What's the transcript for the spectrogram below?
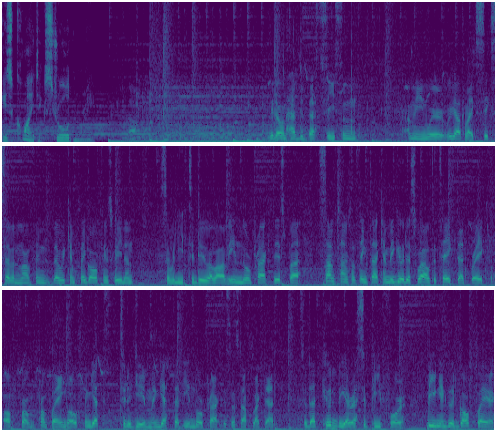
is quite extraordinary. We don't have the best season. I mean, we're, we got like six, seven months in, that we can play golf in Sweden. So we need to do a lot of indoor practice, but sometimes I think that can be good as well to take that break off from, from playing golf and get to the gym and get that indoor practice and stuff like that. So that could be a recipe for being a good golf player.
